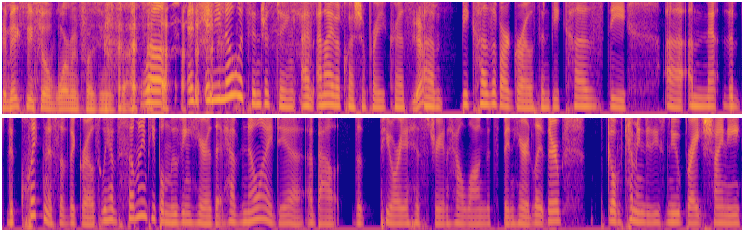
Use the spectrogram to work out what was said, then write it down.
It makes me feel warm and fuzzy inside. Well, and, and you know what's interesting, and, and I have a question for you, Chris. Um, Yes. because of our growth and because the uh, ama- the the quickness of the growth, we have so many people moving here that have no idea about the Peoria history and how long it's been here. Like they're go, coming to these new, bright, shiny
